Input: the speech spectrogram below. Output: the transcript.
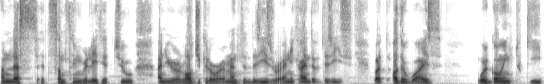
unless it's something related to a neurological or a mental disease or any kind of disease. But otherwise, we're going to keep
